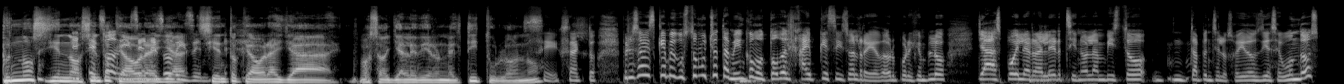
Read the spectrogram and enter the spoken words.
Pues no, no, siento que dicen, ahora ya, dicen. siento que ahora ya, o sea, ya le dieron el título, ¿no? Sí, exacto. Pero sabes qué, me gustó mucho también como todo el hype que se hizo alrededor. Por ejemplo, ya spoiler alert, si no la han visto, tápense los oídos 10 segundos.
